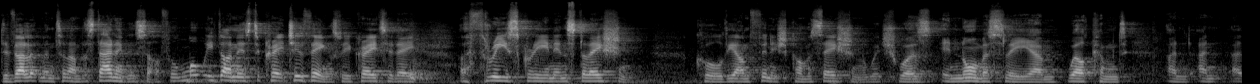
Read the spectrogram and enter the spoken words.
development and understanding of itself. And what we've done is to create two things. We've created a, a three screen installation called The Unfinished Conversation, which was enormously um, welcomed and, and uh,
